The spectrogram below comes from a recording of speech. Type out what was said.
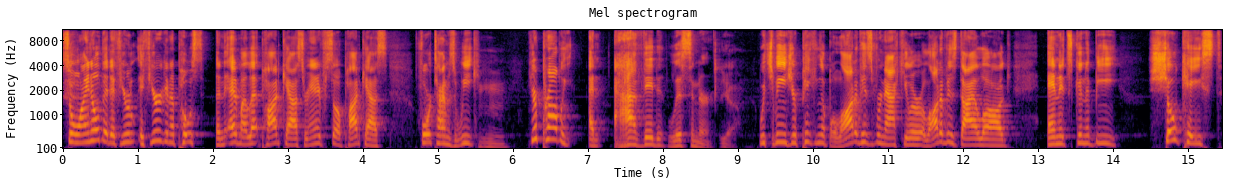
So I know that if you're if you're gonna post an Ed Mylett podcast or Andy Frisella podcast four times a week, mm-hmm. you're probably an avid listener. Yeah. Which means you're picking up a lot of his vernacular, a lot of his dialogue, and it's gonna be showcased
